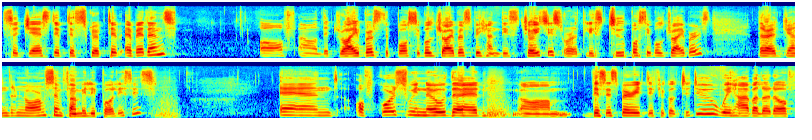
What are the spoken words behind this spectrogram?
suggestive, descriptive evidence of uh, the drivers, the possible drivers behind these choices, or at least two possible drivers. There are gender norms and family policies. And of course, we know that um, this is very difficult to do. We have a lot of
